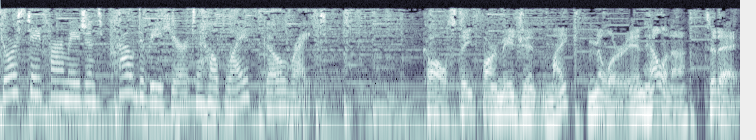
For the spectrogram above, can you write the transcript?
your State Farm agent's proud to be here to help life go right. Call State Farm agent Mike Miller in Helena today.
